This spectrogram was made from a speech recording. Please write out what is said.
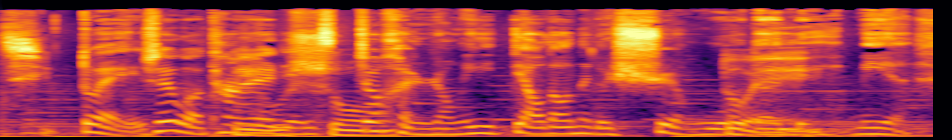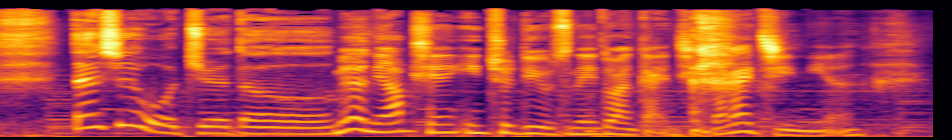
情，对，所以我踏入恋情就很容易。掉到那个漩涡的里面，但是我觉得没有，你要先 introduce 那段感情，大概几年。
